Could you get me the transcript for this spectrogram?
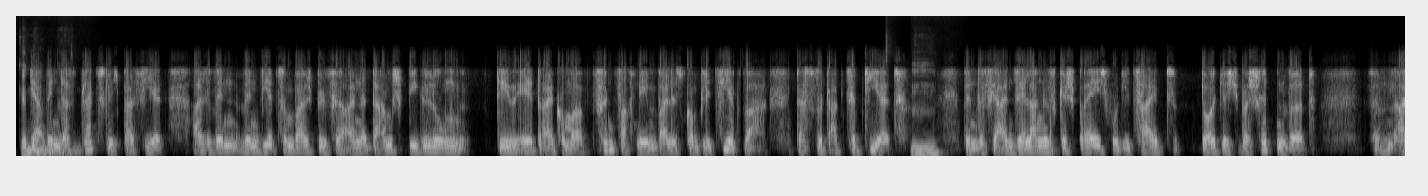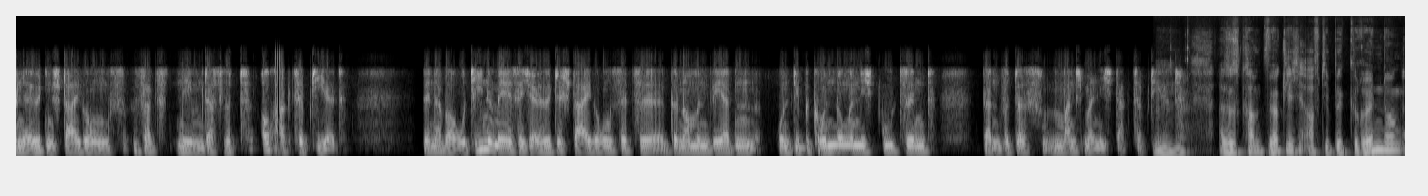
genommen werden. Ja, wenn das plötzlich passiert. Also wenn, wenn wir zum Beispiel für eine Darmspiegelung GUE 3,5-fach nehmen, weil es kompliziert war. Das wird akzeptiert. Mhm. Wenn wir für ein sehr langes Gespräch, wo die Zeit deutlich überschritten wird, ähm, einen erhöhten Steigerungssatz nehmen, das wird auch akzeptiert. Wenn aber routinemäßig erhöhte Steigerungssätze genommen werden und die Begründungen nicht gut sind, dann wird das manchmal nicht akzeptiert. Mhm. Also es kommt wirklich auf die Begründung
